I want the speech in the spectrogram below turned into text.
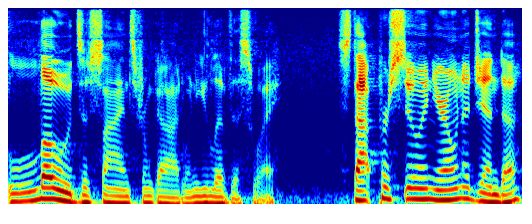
loads of signs from god when you live this way. Stop pursuing your own agenda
